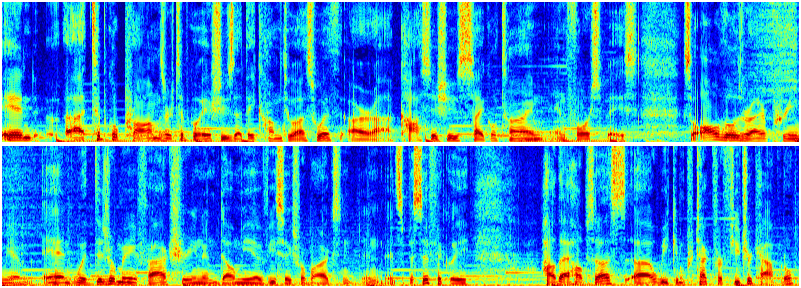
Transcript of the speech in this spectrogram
And uh, typical problems or typical issues that they come to us with are uh, cost issues, cycle time, and floor space. So all of those are at a premium. And with digital manufacturing and Delmia V6 Robotics and, and, and specifically, how that helps us, uh, we can protect for future capital,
